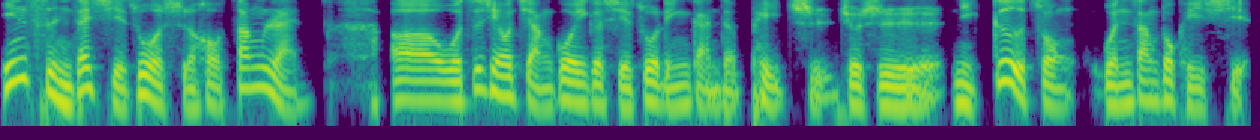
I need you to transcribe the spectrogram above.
因此，你在写作的时候，当然，呃，我之前有讲过一个写作灵感的配置，就是你各种文章都可以写。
